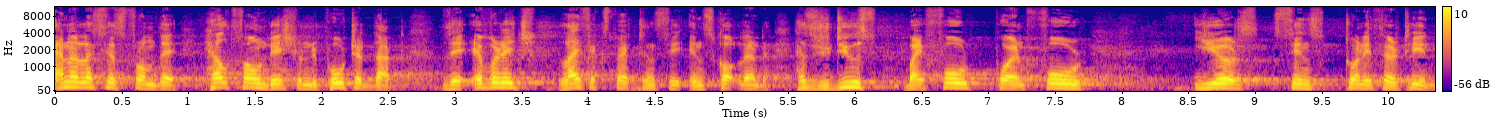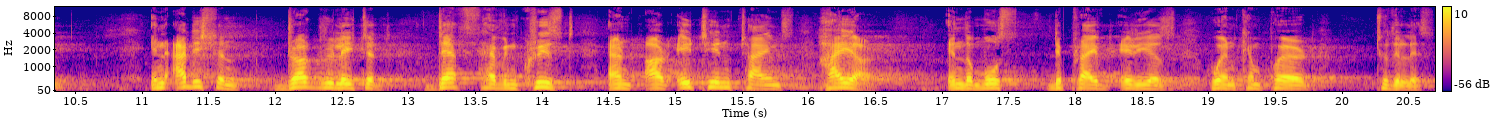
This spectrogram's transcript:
Analysis from the Health Foundation reported that the average life expectancy in Scotland has reduced by 4.4 years since 2013. In addition, drug-related deaths have increased and are 18 times higher in the most deprived areas when compared to the list.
